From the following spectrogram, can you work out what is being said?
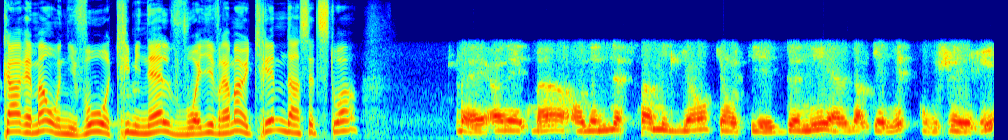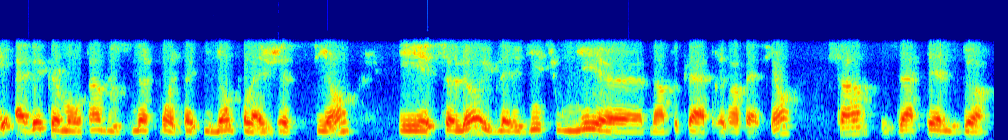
carrément au niveau criminel? Vous voyez vraiment un crime dans cette histoire? Ben, honnêtement, on a 900 millions qui ont été donnés à un organisme pour gérer avec un montant de 19,5 millions pour la gestion. Et cela, vous l'avez bien souligné euh, dans toute la présentation, sans appel d'offres,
